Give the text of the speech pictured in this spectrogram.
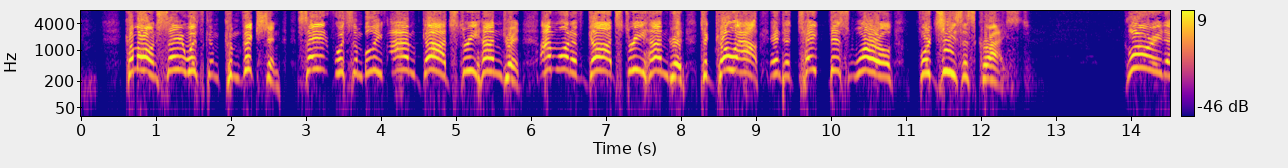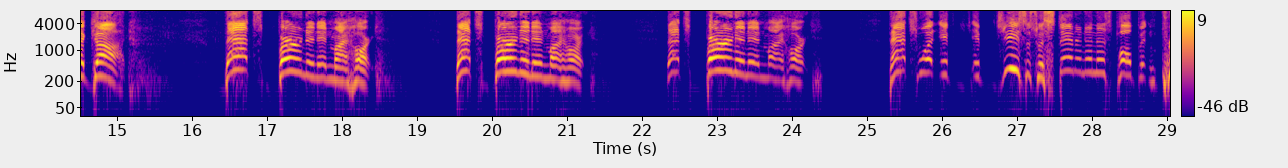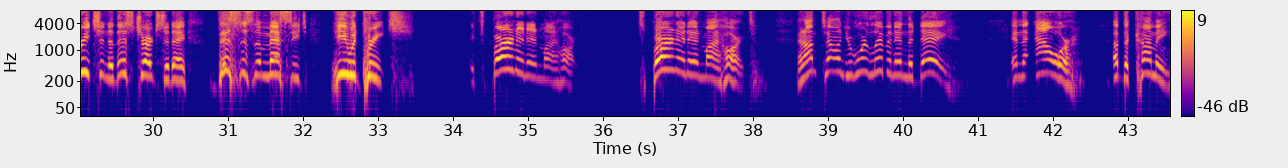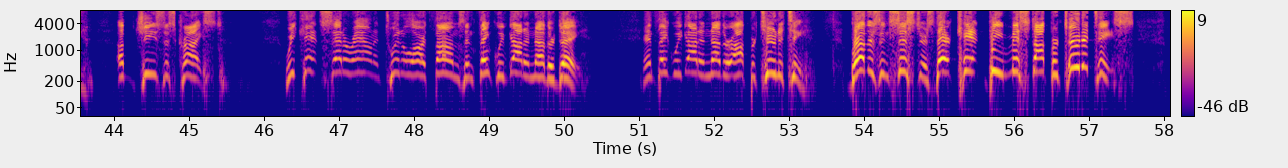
Come on, say it with com- conviction. Say it with some belief. I'm God's 300. I'm one of God's 300 to go out and to take this world for Jesus Christ. Glory to God. That's burning in my heart. That's burning in my heart. That's burning in my heart. That's what, if if Jesus was standing in this pulpit and preaching to this church today, this is the message he would preach. It's burning in my heart. It's burning in my heart. And I'm telling you, we're living in the day and the hour of the coming of Jesus Christ. We can't sit around and twiddle our thumbs and think we've got another day and think we got another opportunity. Brothers and sisters, there can't be missed opportunities.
